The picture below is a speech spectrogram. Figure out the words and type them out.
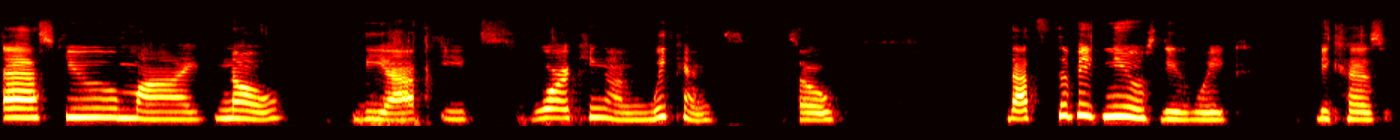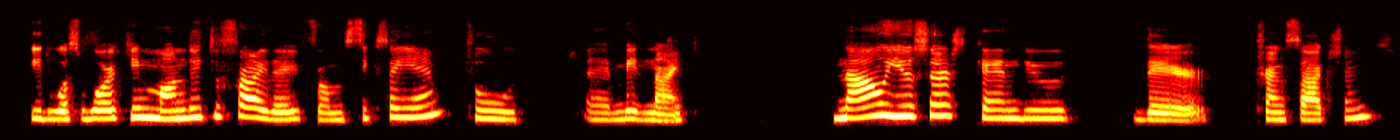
as you might know the app it's working on weekends. So that's the big news this week because it was working Monday to Friday from 6 a.m. to uh, midnight. Now users can do their transactions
